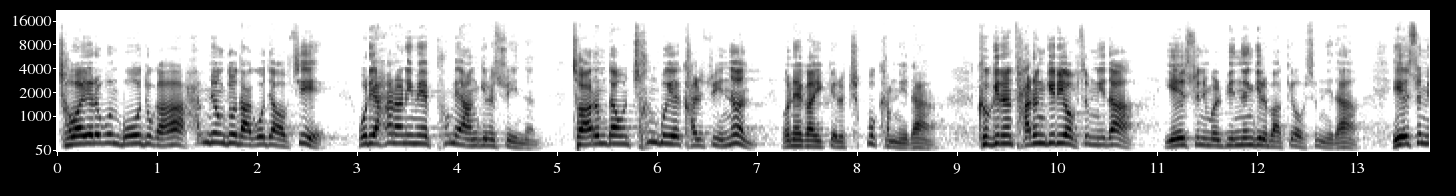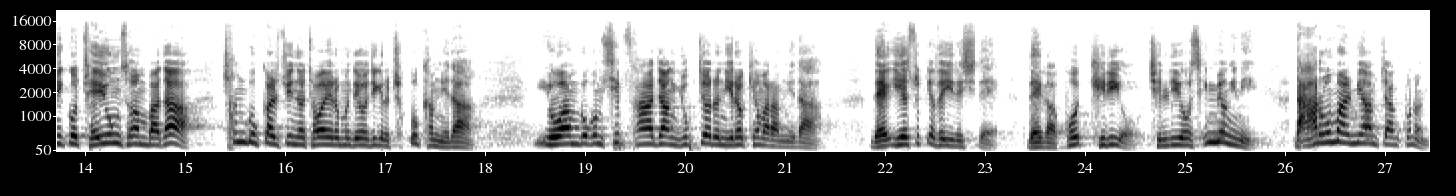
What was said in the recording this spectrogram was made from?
저와 여러분 모두가 한 명도 나고자 없이 우리 하나님의 품에 안길 수 있는 저 아름다운 천국에 갈 수 있는 은혜가 있기를 축복합니다. 그 길은 다른 길이 없습니다. 예수님을 믿는 길밖에 없습니다. 예수 믿고 죄 용서함 받아 천국 갈 수 있는 저와 여러분 되어지기를 축복합니다. 요한복음 14장 6절은 이렇게 말합니다. 내 예수께서 이르시되 내가 곧 길이요 진리요 생명이니 나로 말미암지 않고는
